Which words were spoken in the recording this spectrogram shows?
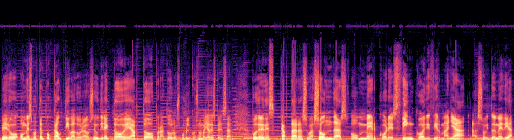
pero ao mesmo tempo cautivadora. O seu directo é apto para todos os públicos, non vayades pensar. Poderedes captar as súas ondas o mércores 5, é dicir, mañá, ás 8 e media,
